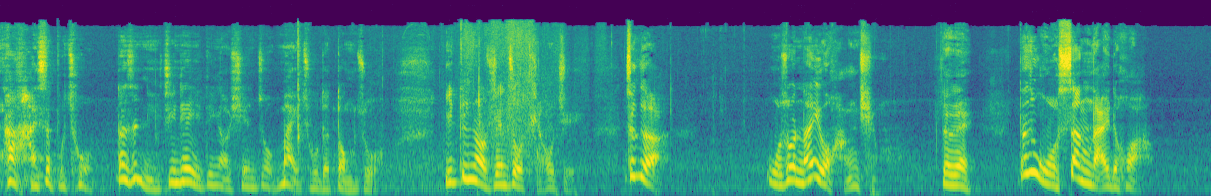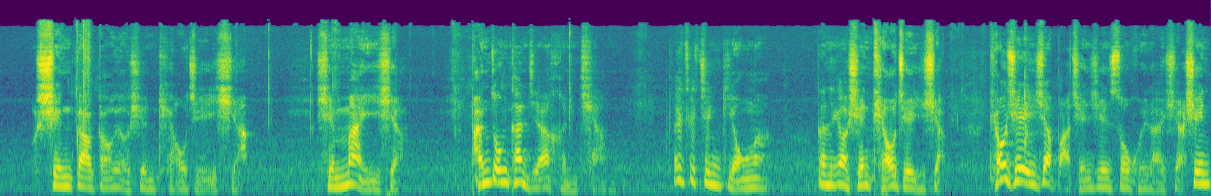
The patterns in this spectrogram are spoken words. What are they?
它还是不错。但是你今天一定要先做卖出的动作，一定要先做调节。这个我说哪有行情，对不对？但是我上来的话，先高高要先调节一下，先卖一下。盘中看起来很强，哎，这金强啊！但是要先调节一下，调节一下，把钱先收回来一下。先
